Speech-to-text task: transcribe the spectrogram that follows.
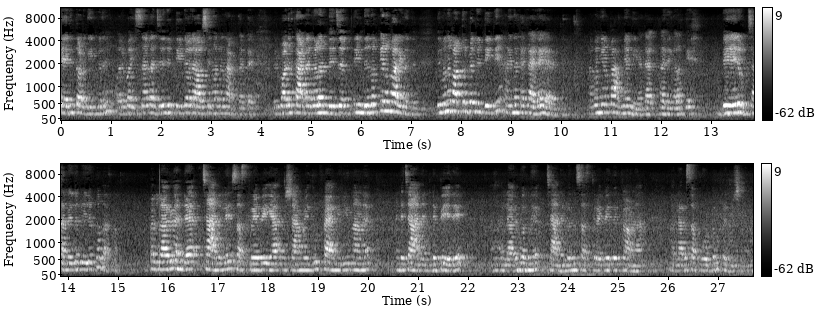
കയറി തുടങ്ങിയിട്ടുണ്ട്. ഒരു പൈസ കജ്ജിൽ കിട്ടിയിട്ട് ഓരോ ആവശ്യങ്ങളൊക്കെ നടത്തട്ടെ ഒരുപാട് കടങ്ങളുണ്ട് ജപ്തി ഉണ്ട് എന്നൊക്കെയാണ് പറയുന്നത്. ഇതിന്ന് പത്ത് റുപ്യ കിട്ടിയിട്ട് അതിനൊക്കെ കര കയറട്ടെ. അപ്പൊ ഞാൻ പറഞ്ഞു എന്റെ കാര്യങ്ങളൊക്കെ. പേരും ചാനലിന്റെ പേരൊക്കെ പറഞ്ഞു. അപ്പൊ എല്ലാവരും എന്റെ ചാനൽ സബ്സ്ക്രൈബ് ചെയ്യുക. ഷാമിദു ഫാമിലി എന്നാണ് എന്റെ ചാനലിന്റെ പേര്. എല്ലാരും എല്ലാവരും വന്ന് ചാനൽ ഒന്ന് സബ്സ്ക്രൈബ് ചെയ്ത് കാണുക. എല്ലാവരും സപ്പോർട്ടും പ്രതീക്ഷിക്കുന്നു.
